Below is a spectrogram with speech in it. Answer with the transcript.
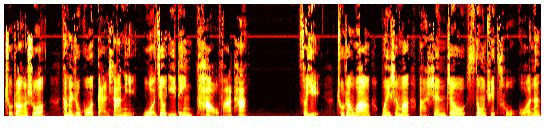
楚庄王说：“他们如果敢杀你，我就一定讨伐他。”所以楚庄王为什么把申州送去楚国呢？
